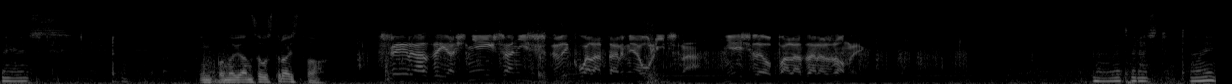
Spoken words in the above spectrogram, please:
To jest? Imponujące ustrojstwo. Trzy razy jaśniejsza niż zwykła latarnia uliczna. Nieźle opala zarażonych. Dobra, teraz tutaj.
